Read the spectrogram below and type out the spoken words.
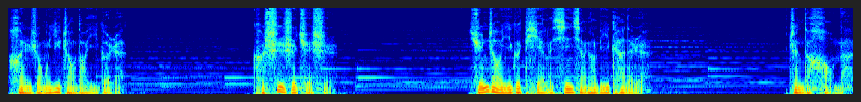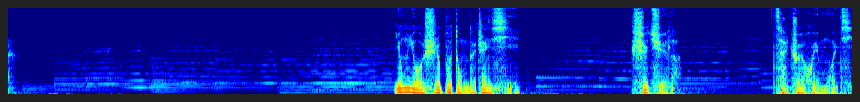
很容易找到一个人，可事实却是，寻找一个铁了心想要离开的人。真的好难。拥有时不懂得珍惜，失去了才追悔莫及。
